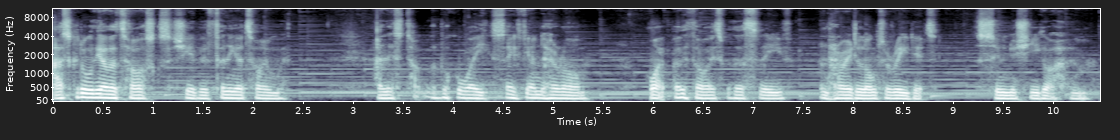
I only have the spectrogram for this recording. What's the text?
as could all the other tasks she had been filling her time with. Alice tucked the book away safely under her arm, wiped both eyes with her sleeve, and hurried along to read it as soon as she got home.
